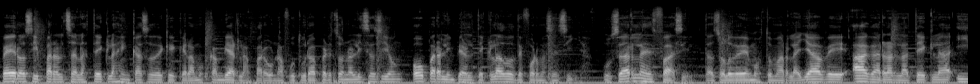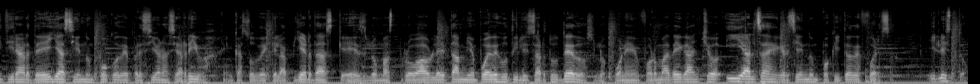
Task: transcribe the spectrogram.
pero sí para alzar las teclas en caso de que queramos cambiarlas para una futura personalización o para limpiar el teclado de forma sencilla. Usarla es fácil, tan solo debemos tomar la llave, agarrar la tecla y tirar de ella haciendo un poco de presión hacia arriba. En caso de que la pierdas, que es lo más probable, también puedes utilizar tus dedos, los pones en forma de gancho y alzas ejerciendo un poquito de fuerza. Y listo.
